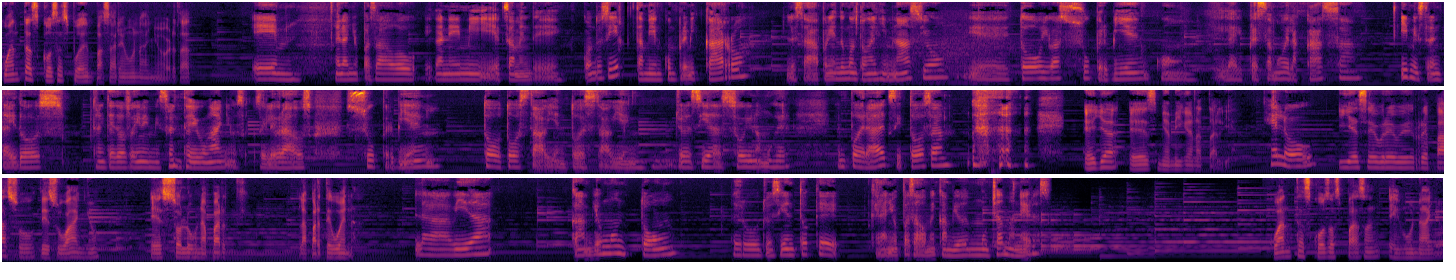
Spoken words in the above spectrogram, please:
¿Cuántas cosas pueden pasar en un año, verdad? Em, el año pasado gané mi examen de conducir. También compré mi carro. Le estaba poniendo un montón al gimnasio. Y, eh, todo iba súper bien con el préstamo de la casa. Y mis 32, 32, oye, mis 31 años celebrados súper bien. Todo, todo está bien, todo está bien. Yo decía, soy una mujer empoderada, exitosa. Ella es mi amiga Natalia. Hello. Y ese breve repaso de su año es solo una parte, la parte buena. La vida cambia un montón, pero yo siento que, que el año pasado me cambió de muchas maneras. ¿Cuántas cosas pasan en un año?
